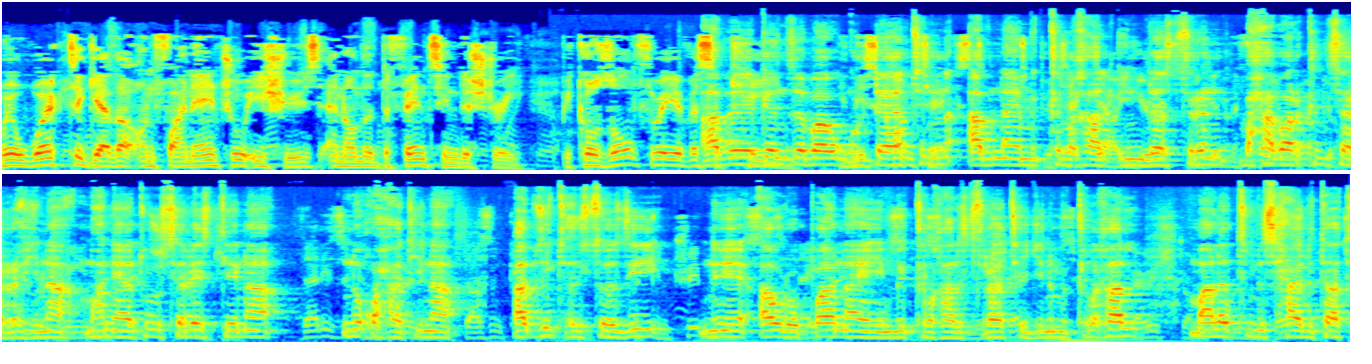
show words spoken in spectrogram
We'll work together on financial issues and on the defence industry. ኣብ ገንዘባዊ ጉዳያትን ኣብ ናይ ምክልኻል ኢንዱስትርን ብሓባር ክንሰርሕ ኢና፣ ምኽንያቱ ሰለስቴና ንቑሓት ኢና። ኣብዚ ትሕዝቶ እዚ ንኣውሮጳ ናይ ምክልኻል ስትራተጂ ንምክልኻል፣ ማለት ምስ ሓይልታት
